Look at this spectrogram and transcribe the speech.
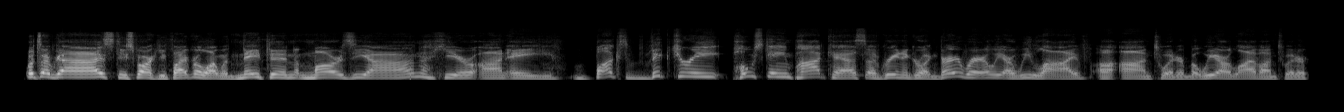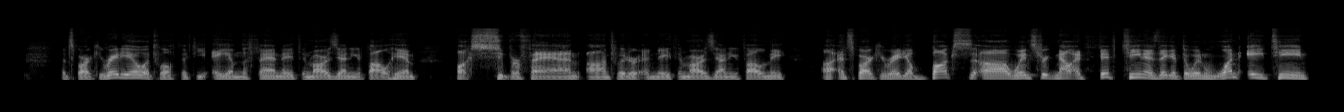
What's up, guys? Steve Sparky Fifer along with Nathan Marzion here on a Bucks victory post-game podcast of Green and Growing. Very rarely are we live uh, on Twitter, but we are live on Twitter at Sparky Radio at 1250 AM. The fan, Nathan Marzion. You can follow him, Bucks super fan on Twitter at Nathan Marzion. You can follow me uh, at Sparky Radio. Bucks uh, win streak now at 15 as they get the win 118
